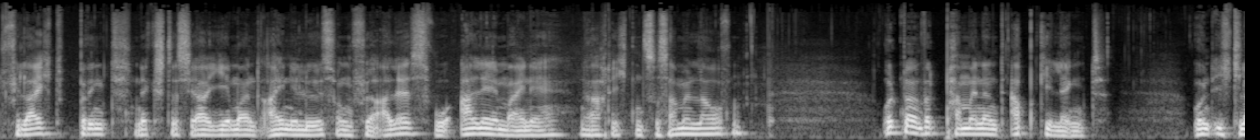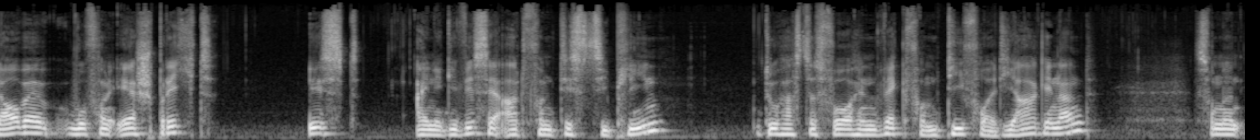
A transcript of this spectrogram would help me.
Vielleicht bringt nächstes Jahr jemand eine Lösung für alles, wo alle meine Nachrichten zusammenlaufen. Und man wird permanent abgelenkt. Und ich glaube, wovon er spricht, ist eine gewisse Art von Disziplin. Du hast es vorhin weg vom Default Ja genannt, sondern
